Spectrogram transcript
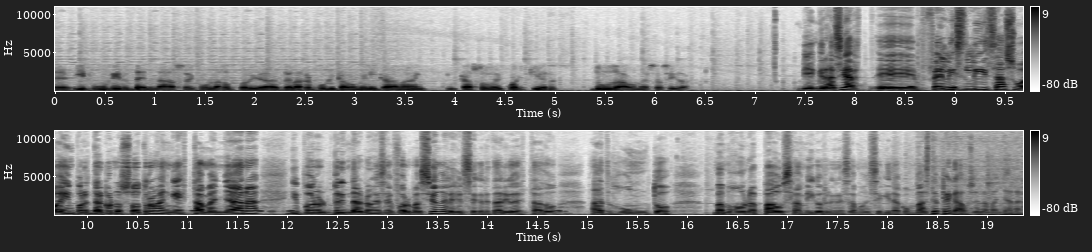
eh, y fungir de enlace con las autoridades de la República Dominicana en, caso de cualquier duda o necesidad. Bien, gracias eh, Félix Lisa Suaín por estar con nosotros en esta mañana y por brindarnos esa información. Él es el secretario de Estado adjunto. Vamos a una pausa, amigos. Regresamos enseguida con más de Pegados en la Mañana.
